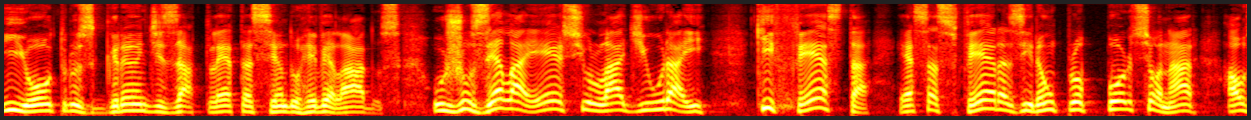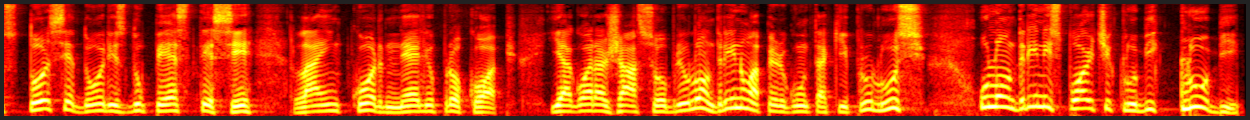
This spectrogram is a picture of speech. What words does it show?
e outros grandes atletas sendo revelados. O José Laércio lá de Uraí. Que festa essas feras irão proporcionar aos torcedores do PSTC lá em Cornélio Procópio. E agora já sobre o Londrina, uma pergunta aqui para o Lúcio. O Londrina Esporte Clube Clube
